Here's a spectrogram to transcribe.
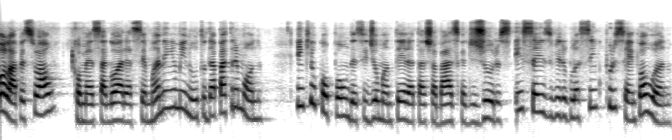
Olá, pessoal! Começa agora a Semana em um Minuto da Patrimônio, em que o Copom decidiu manter a taxa básica de juros em 6,5% ao ano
